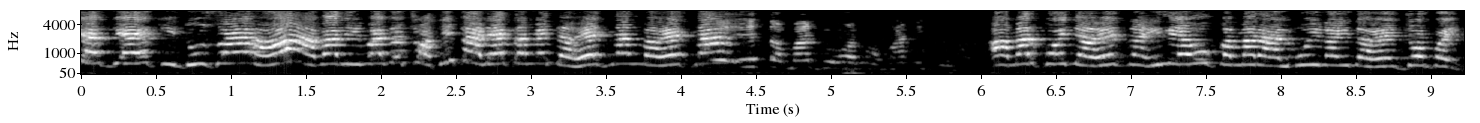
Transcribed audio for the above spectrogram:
જગ્યાએ કીધું છે હા આવા રિવાજો ચોથી કાઢ્યા તમે દહેજ ના બહેજ ના? એ તમારે જોવાનું અમારે નહીં જોવાનું. અમાર કોઈ દહેજ નહીં લેવું કે અમારે હાલવું નહીં દહેજ. જો ભાઈ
